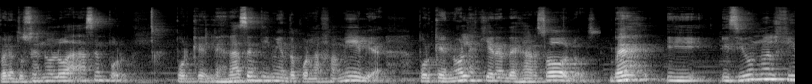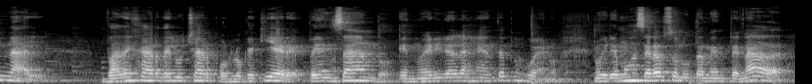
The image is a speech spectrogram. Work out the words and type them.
pero entonces no lo hacen por, porque les da sentimiento con la familia, porque no les quieren dejar solos. ¿Ves? Y, y si uno al final va a dejar de luchar por lo que quiere pensando en no herir a la gente, pues bueno, no iremos a hacer absolutamente nada.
